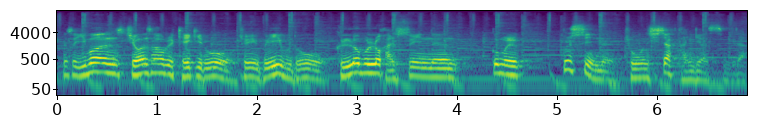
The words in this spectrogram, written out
그래서 이번 지원 사업을 계기로 저희 웨이브도 글로벌로 갈 수 있는 꿈을 꿀수 있는 좋은 시작 단계였습니다.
